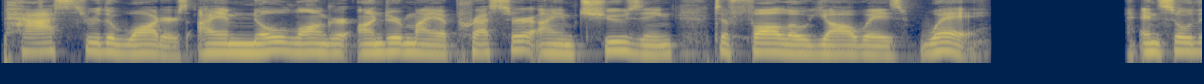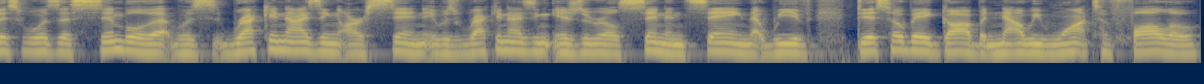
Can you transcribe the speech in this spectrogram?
passed through the waters. I am no longer under my oppressor. I am choosing to follow Yahweh's way. And so this was a symbol that was recognizing our sin. It was recognizing Israel's sin and saying that we've disobeyed God, but now we want to follow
